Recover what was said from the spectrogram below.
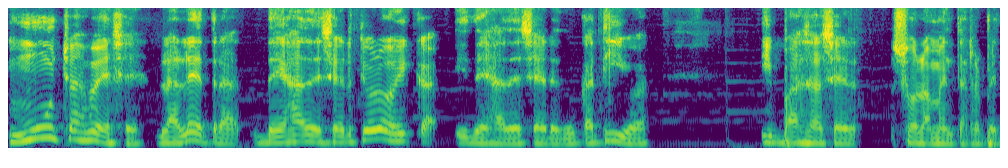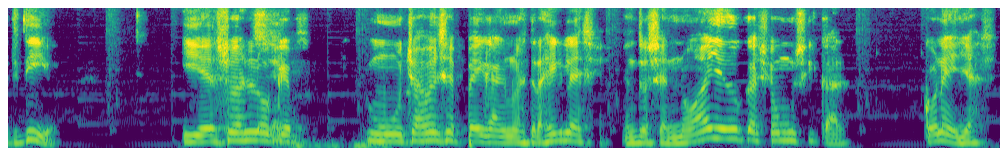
muchas veces la letra deja de ser teológica y deja de ser educativa y pasa a ser solamente repetitiva. Y eso es lo Sí. que muchas veces pega en nuestras iglesias. Entonces, no hay educación musical con ellas,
